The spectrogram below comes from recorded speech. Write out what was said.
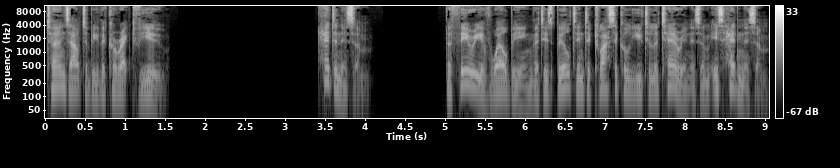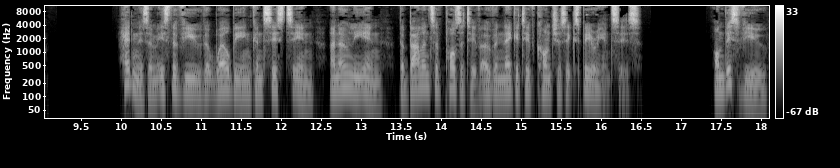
turns out to be the correct view. Hedonism. The theory of well-being that is built into classical utilitarianism is hedonism. Hedonism is the view that well-being consists in, and only in, the balance of positive over negative conscious experiences. On this view,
